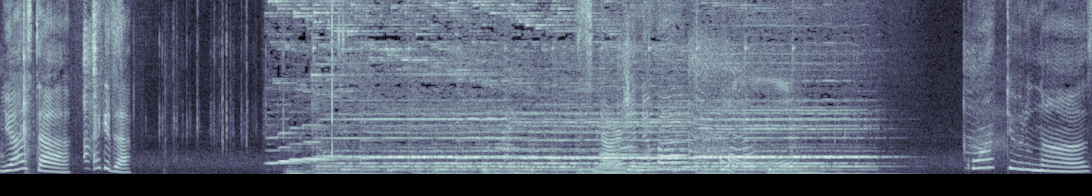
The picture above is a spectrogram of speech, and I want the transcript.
Jazda, Agada. Snarja na ba? Quark doodle nas.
